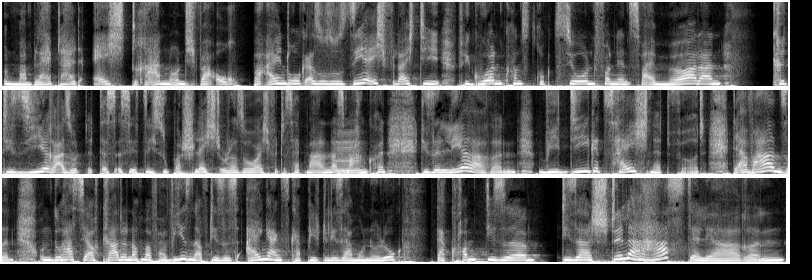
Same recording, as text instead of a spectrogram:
und man bleibt halt echt dran. Und ich war auch beeindruckt. Also so sehe ich vielleicht die Figurenkonstruktion von den zwei Mördern kritisiere, also das ist jetzt nicht super schlecht oder so, ich würde das halt mal anders mhm. machen können. Diese Lehrerin, wie die gezeichnet wird, der Wahnsinn. Und du hast ja auch gerade noch mal verwiesen auf dieses Eingangskapitel, dieser Monolog. Da kommt diese, dieser stille Hass der Lehrerin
